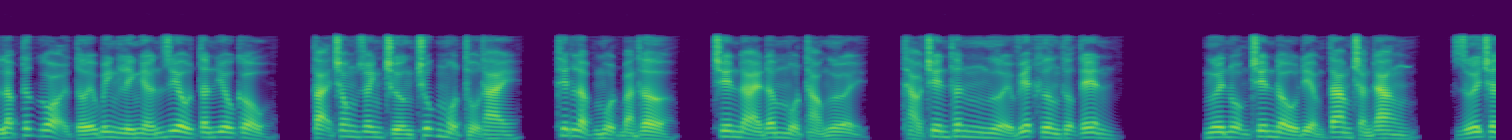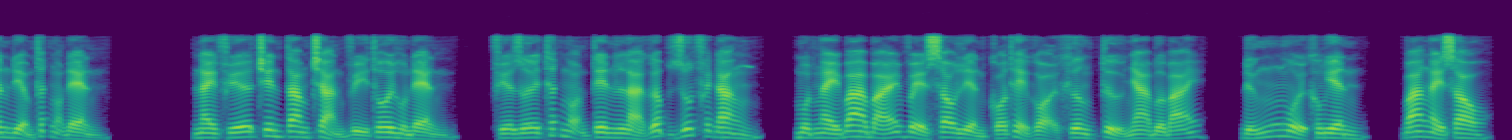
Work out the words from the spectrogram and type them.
Lập tức gọi tới binh lính ấn Diêu Tân yêu cầu, tại trong doanh trướng trúc một thổ thai, thiết lập một bàn thờ, trên đài đâm một thảo người, thảo trên thân người viết khương thượng tên. Người nộm trên đầu điểm tam chản đăng, dưới chân điểm thất ngọn đèn. Này phía trên tam chản vì thôi hồn đèn, phía dưới thất ngọn tên là gấp rút phách đăng, một ngày ba bái về sau liền có thể gọi Khương Tử Nha bừa bãi, đứng ngồi không yên, ba ngày sau,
